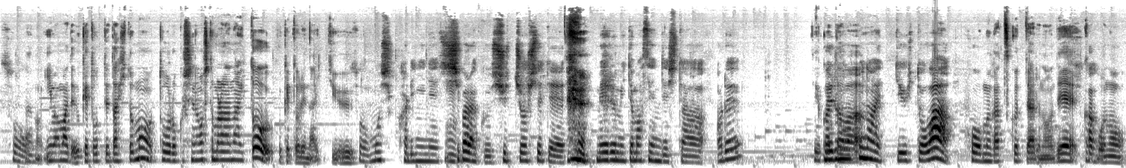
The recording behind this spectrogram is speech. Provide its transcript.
そう。あの今まで受け取ってた人も登録し直してもらわないと受け取れないっていう。そうもし仮にねしばらく出張してて、メール見てませんでした。あれ？っていう方はも来ないっていう人は、フォームが作ってあるので過去の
